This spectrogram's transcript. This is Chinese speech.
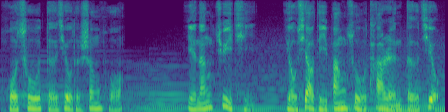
活出得救的生活，也能具体有效地帮助他人得救。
